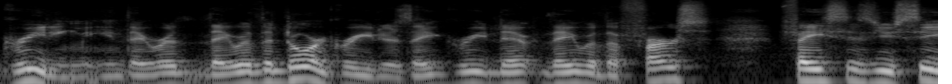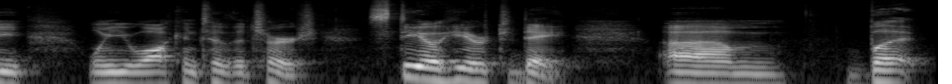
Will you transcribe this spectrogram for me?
greeting me. They were they were the door greeters. They greet they, they were the first faces you see when you walk into the church. Still here today, um, but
